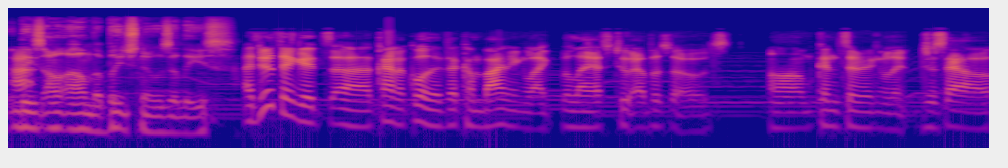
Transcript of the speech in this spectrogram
At I- least on, on the Bleach news, at least. I do think it's uh, kind of cool that they're combining like the last two episodes, um, considering like just how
